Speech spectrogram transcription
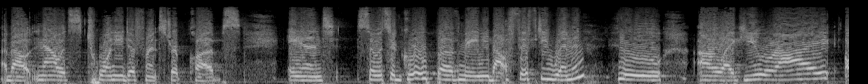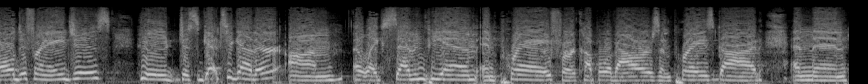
about now it's 20 different strip clubs. And so it's a group of maybe about 50 women who are like you or I, all different ages, who just get together um, at like 7 p.m. and pray for a couple of hours and praise God. And then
